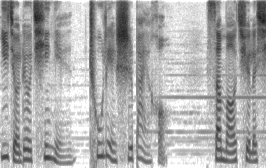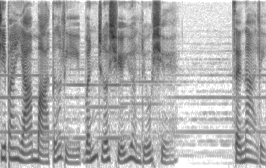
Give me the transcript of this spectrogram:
一九六七年，初恋失败后，三毛去了西班牙马德里文哲学院留学。在那里，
